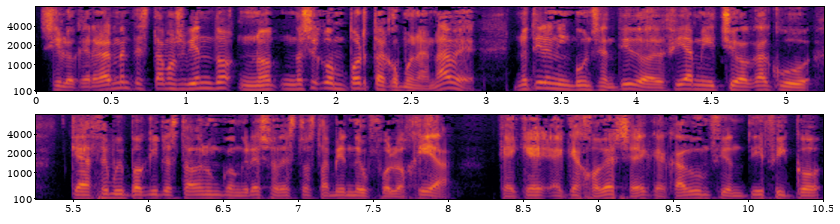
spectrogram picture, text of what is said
si lo que realmente estamos viendo no, no, se comporta como una nave? No tiene ningún sentido. Decía Michio Kaku que hace muy poquito estaba en un congreso de estos también de ufología, que hay que, hay que joderse, ¿eh? que acabe un científico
